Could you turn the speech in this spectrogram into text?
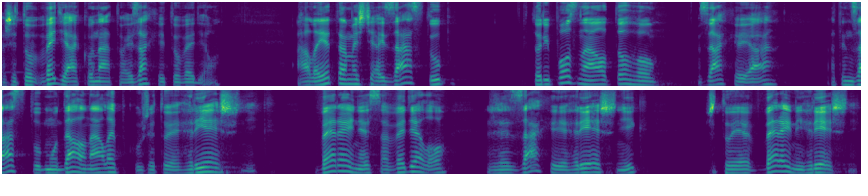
že to vedia ako na to. Aj Zachej to vedel. Ale je tam ešte aj zástup, ktorý poznal toho Zacheja a ten zástup mu dal nálepku, že to je hriešnik verejne sa vedelo, že Zach je hriešnik, že to je verejný hriešnik.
